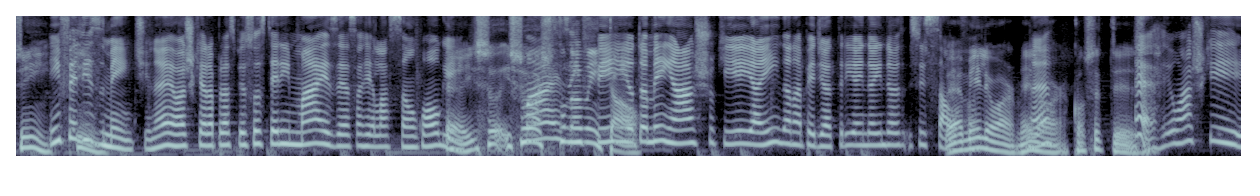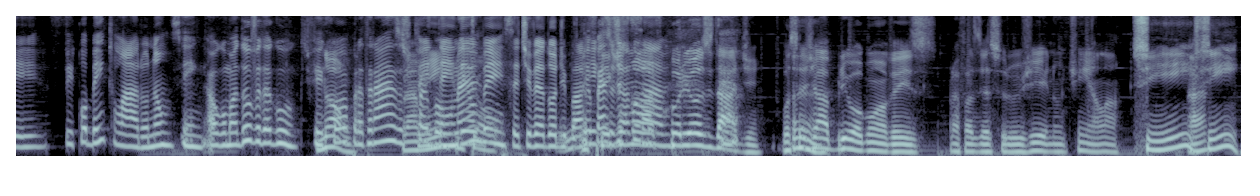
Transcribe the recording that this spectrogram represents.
Sim. Infelizmente, né? Eu acho que era para as pessoas terem mais essa relação com sim. alguém. É, isso, isso eu acho Mas, fundamental. enfim, eu também acho que ainda na pediatria ainda, ainda se salva. É melhor, melhor, com certeza. É, eu acho que ficou bem claro, não? Sim. Alguma dúvida, Gu? Ficou pra trás? Acho Pra que foi mim- bom, né? Bem? Se tiver dor de barriga, Eu você já uma sabe. curiosidade. Você Ah. já abriu alguma vez pra fazer a cirurgia e não tinha lá? Sim, É? sim.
